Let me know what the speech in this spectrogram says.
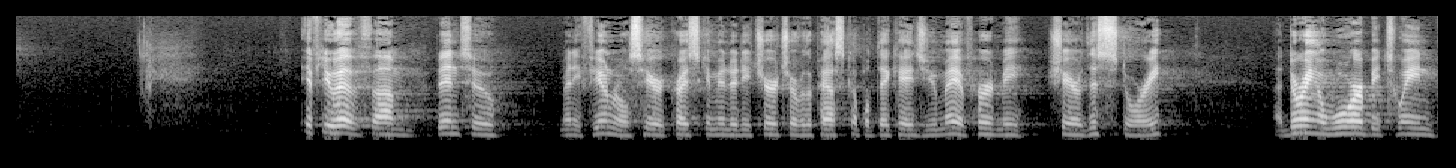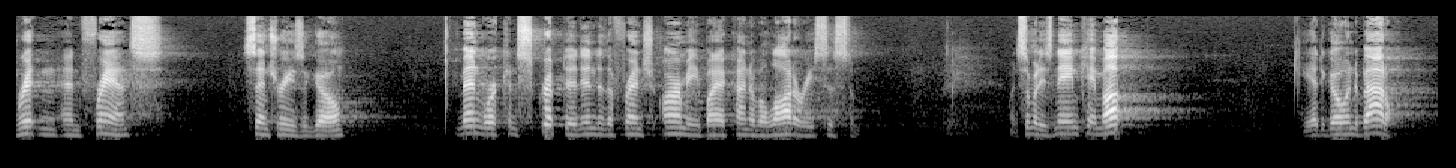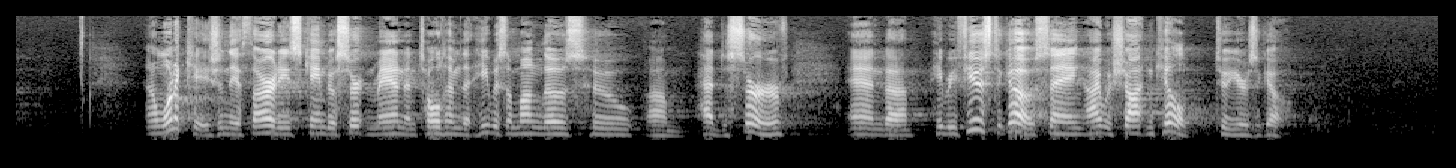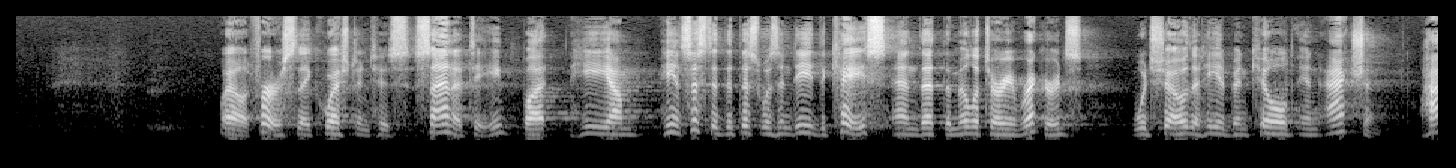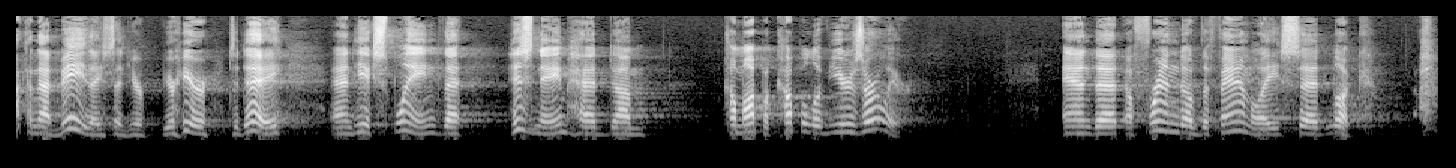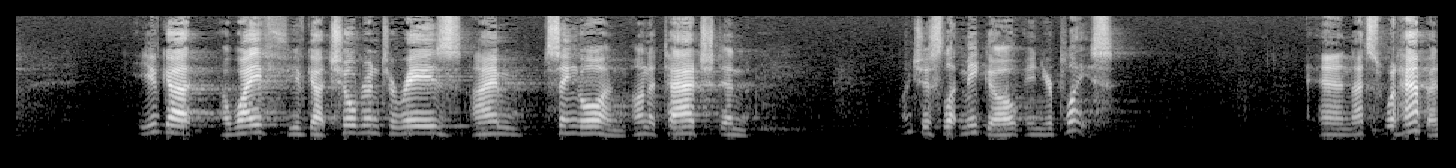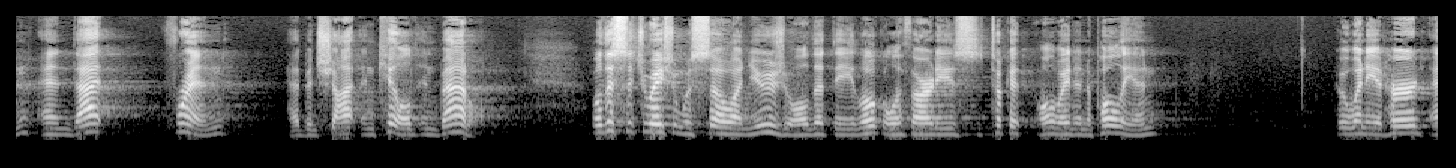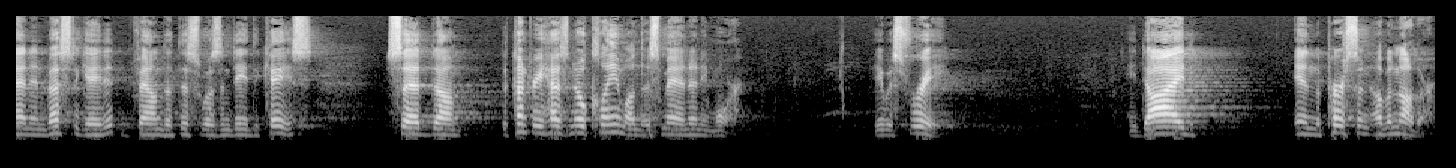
If you have um, been to many funerals here at Christ Community Church over the past couple decades, you may have heard me share this story. Uh, during a war between Britain and France centuries ago, men were conscripted into the French army by a kind of a lottery system. Somebody's name came up, he had to go into battle. And on one occasion, the authorities came to a certain man and told him that he was among those who um, had to serve, and uh, he refused to go, saying, I was shot and killed two years ago. Well, at first they questioned his sanity, but he, um, he insisted that this was indeed the case and that the military records would show that he had been killed in action. How can that be? They said, You're, you're here today. And he explained that his name had um, come up a couple of years earlier. And that a friend of the family said, Look, you've got a wife, you've got children to raise, I'm single and unattached, and why don't you just let me go in your place? And that's what happened, and that friend had been shot and killed in battle. Well, this situation was so unusual that the local authorities took it all the way to Napoleon, who, when he had heard and investigated, found that this was indeed the case, said, um, The country has no claim on this man anymore. He was free. He died in the person of another.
